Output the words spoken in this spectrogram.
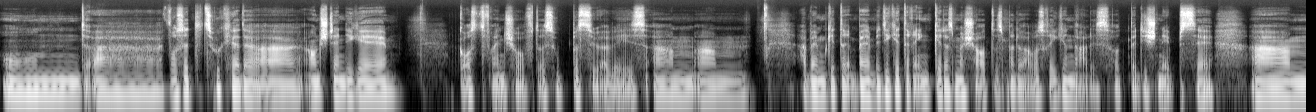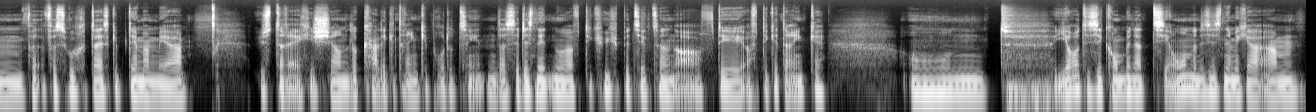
Und äh, was halt dazu gehört, eine anständige Gastfreundschaft, ein super Service, ähm, ähm, auch beim bei, bei den Getränke, dass man schaut, dass man da auch was Regionales hat, bei den Schnäpse, ähm, versucht da, es gibt immer mehr österreichische und lokale Getränkeproduzenten, dass sie das nicht nur auf die Küche bezieht, sondern auch auf die, auf die Getränke. Und ja, diese Kombination, und das ist nämlich ein, ähm,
